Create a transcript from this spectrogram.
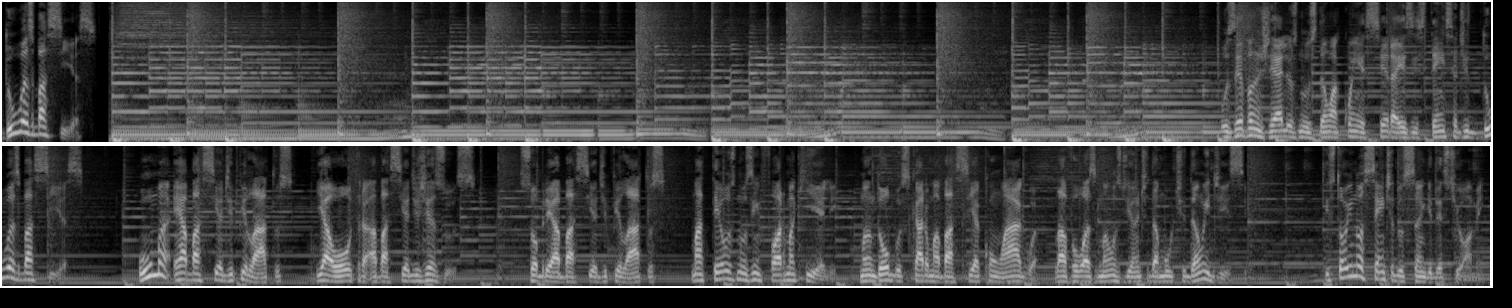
duas bacias. Os evangelhos nos dão a conhecer a existência de duas bacias. Uma é a bacia de Pilatos e a outra a bacia de Jesus. Sobre a bacia de Pilatos, Mateus nos informa que ele mandou buscar uma bacia com água, lavou as mãos diante da multidão e disse: Estou inocente do sangue deste homem.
